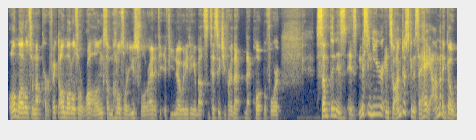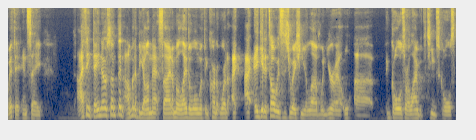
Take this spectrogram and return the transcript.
All models are not perfect. All models are wrong. Some models are useful, right? If, if you know anything about statistics, you've heard that that quote before. Something is is missing here, and so I'm just going to say, hey, I'm going to go with it and say, I think they know something. I'm going to be on that side. I'm going to lay the one with incarnate word. I, I again, it's always a situation you love when your uh, goals are aligned with the team's goals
